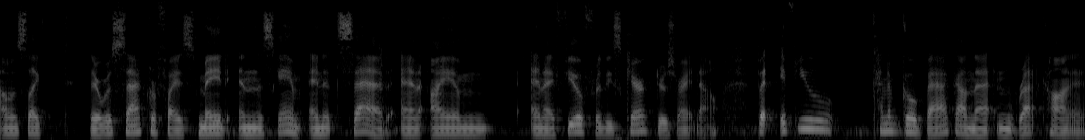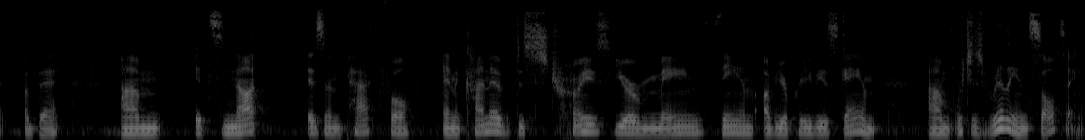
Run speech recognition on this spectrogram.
I was like, there was sacrifice made in this game, and it's sad, and I am, and I feel for these characters right now. But if you kind of go back on that and retcon it a bit, um, it's not as impactful, and it kind of destroys your main theme of your previous game, um, which is really insulting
